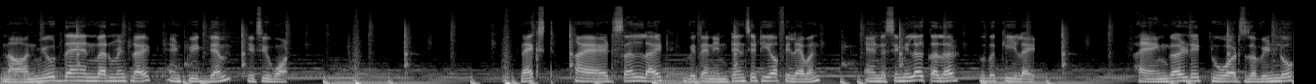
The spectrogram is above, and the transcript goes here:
Now unmute the environment light and tweak them if you want. Next, I add sunlight with an intensity of 11 and a similar color to the key light. I angled it towards the window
